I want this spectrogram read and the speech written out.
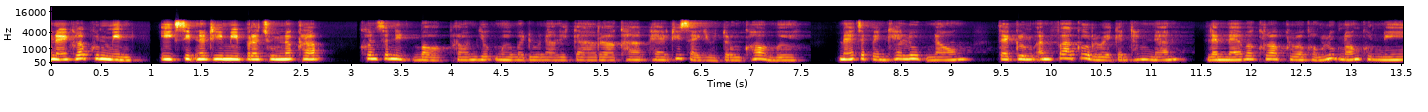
ไหนครับคุณมิน อีกสิบนาทีมีประชุมนะครับ คนสนิทบอกพร้อมยกมือมาดูนาฬิการาคาแพงที่ใส่อยู่ตรงข้อมือ แม้จะเป็นแค่ลูกน้อง แต่กลุ่มอันฟ้าก็รวยกันทั้งนั้น และแม้ว่าครอบครัวของลูกน้องคนนี้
